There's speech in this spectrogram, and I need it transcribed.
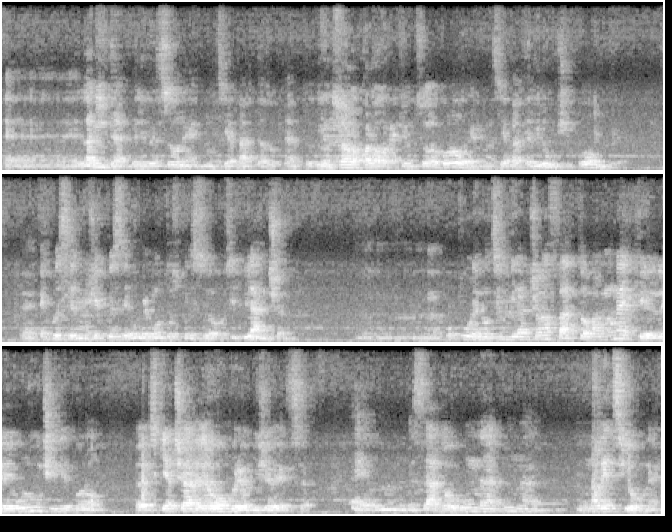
eh, la vita delle persone non sia fatta soltanto Di un solo colore. di un solo colore, ma sia fatta di luci, ombre. Eh, e queste luci e queste ombre molto spesso si bilanciano, Eh, oppure non si bilanciano affatto, ma non è che le luci devono eh, schiacciare le ombre o viceversa. È, un- è stata una, una- una lezione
